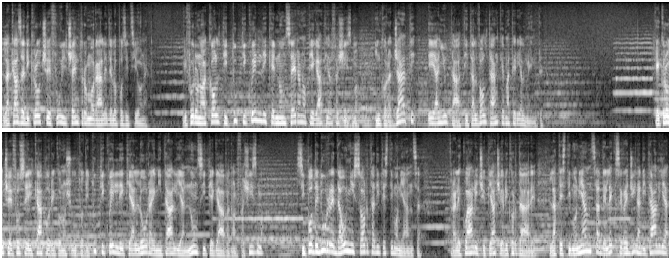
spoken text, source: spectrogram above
la casa di Croce fu il centro morale dell'opposizione. Vi furono accolti tutti quelli che non s'erano piegati al fascismo, incoraggiati e aiutati talvolta anche materialmente. Che Croce fosse il capo riconosciuto di tutti quelli che allora in Italia non si piegavano al fascismo, si può dedurre da ogni sorta di testimonianza, fra le quali ci piace ricordare la testimonianza dell'ex regina d'Italia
